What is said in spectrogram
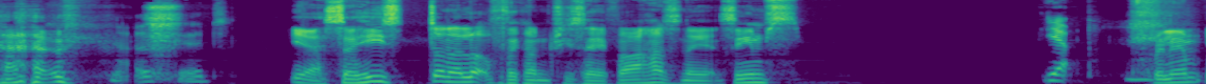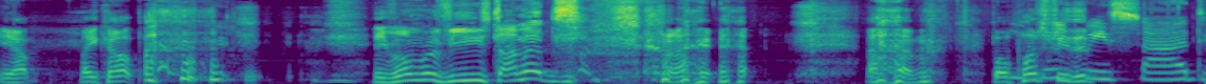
That was good. yeah, so he's done a lot for the country so far, hasn't he? It seems. Yep. Brilliant. Yep. Wake up. if you want reviews, damn it. right. Um, but possibly Make the. me sad.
